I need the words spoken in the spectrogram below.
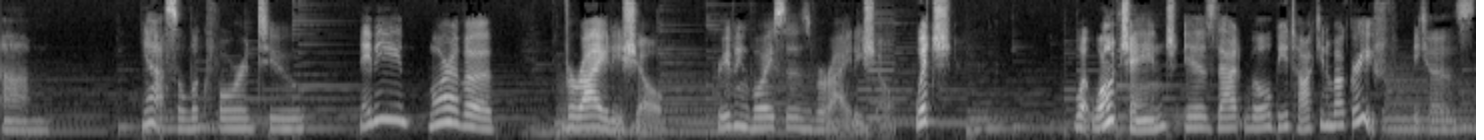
um, yeah, so look forward to maybe more of a variety show, Grieving Voices variety show, which what won't change is that we'll be talking about grief because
